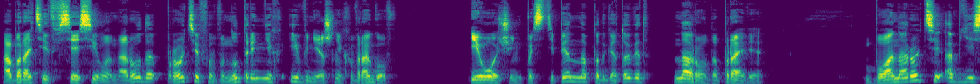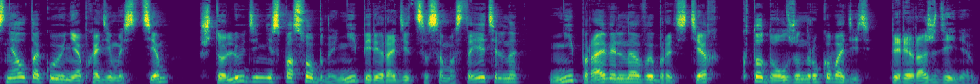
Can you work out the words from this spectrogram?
обратит все силы народа против внутренних и внешних врагов и очень постепенно подготовит народоправие. Буонаротти объяснял такую необходимость тем, что люди не способны ни переродиться самостоятельно, ни правильно выбрать тех, кто должен руководить перерождением.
